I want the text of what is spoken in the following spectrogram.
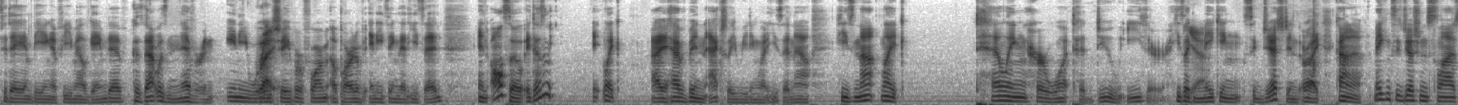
today and being a female game dev because that was never in any way, Right. shape, or form a part of anything that he said. And also, it doesn't it, like I have been actually reading what he said now. He's not like telling her what to do either. He's like Yeah. making suggestions or like kind of making suggestions slash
